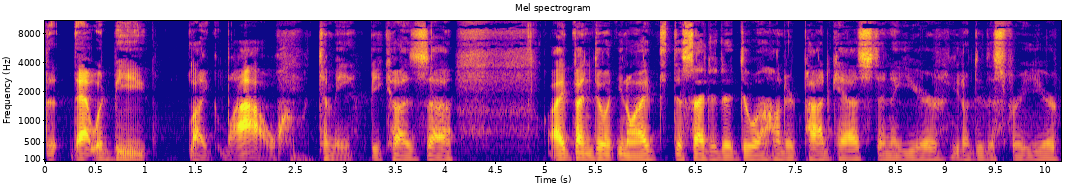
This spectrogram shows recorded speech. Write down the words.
th- that would be like, wow to me because. I've been doing, you know, I've decided to do a hundred podcasts in a year, you know, do this for a year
